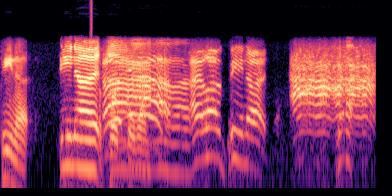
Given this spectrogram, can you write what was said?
Peanut. Peanut. Of course they don't. Ah, I love peanuts. Ah!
